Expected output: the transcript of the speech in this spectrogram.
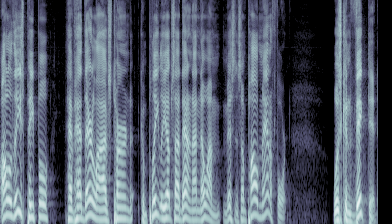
all of these people have had their lives turned completely upside down. And I know I'm missing some. Paul Manafort was convicted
